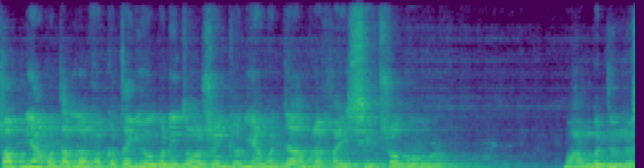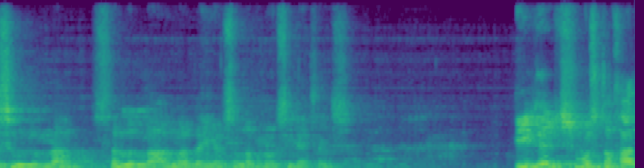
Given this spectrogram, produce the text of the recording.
সব নিয়ামত আল্লাহর পক্ষ থেকে অগণিত অসংখ্য নিয়ামত যা আমরা পাইছি প্রভু মোহাম্মদুর রসুল্লাহ সাল্লাহ আলাইসাল্লাম রসিলায় পাইছি এই যে সমস্ত কাজ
